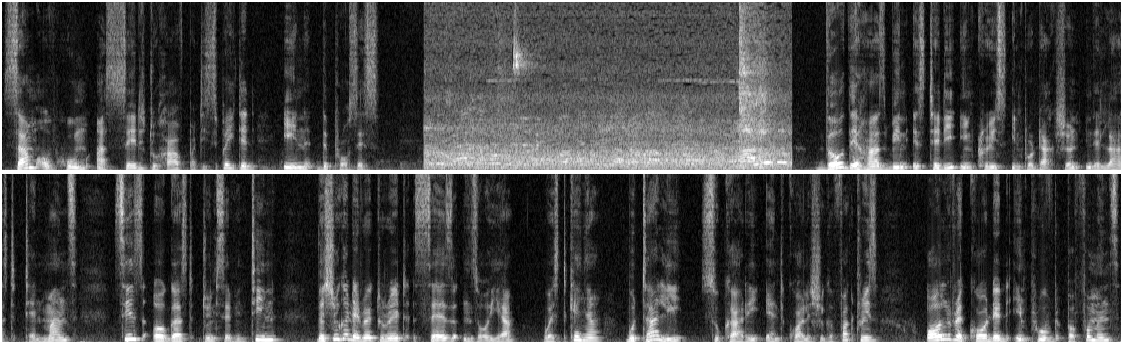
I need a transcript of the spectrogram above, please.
some of whom are said to have participated in the process. Though there has been a steady increase in production in the last 10 months, since August 2017, the Sugar Directorate says Nzoia, West Kenya, Butali, Sukari and Kwale sugar factories all recorded improved performance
